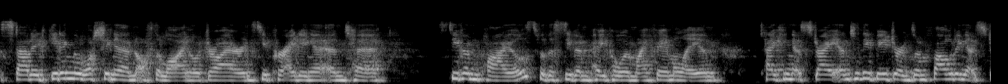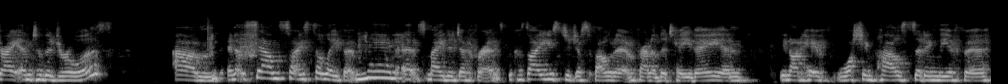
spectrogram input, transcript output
started getting the washing in off the line or dryer and separating it into seven piles for the seven people in my family. And taking it straight into their bedrooms and folding it straight into the drawers. Um, and it sounds so silly, but man, it's made a difference because I used to just fold it in front of the TV and then I'd have washing piles sitting there for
